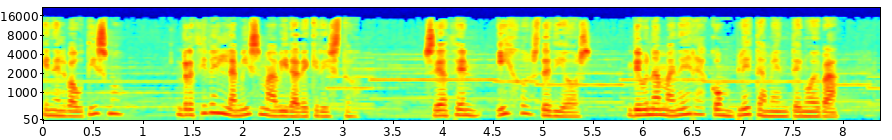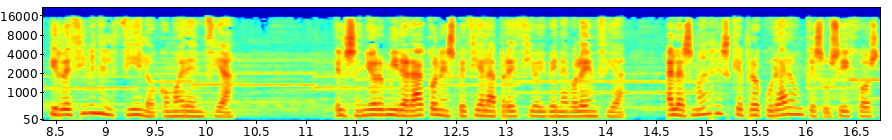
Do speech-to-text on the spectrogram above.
En el bautismo reciben la misma vida de Cristo. Se hacen hijos de Dios de una manera completamente nueva y reciben el cielo como herencia. El Señor mirará con especial aprecio y benevolencia a las madres que procuraron que sus hijos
